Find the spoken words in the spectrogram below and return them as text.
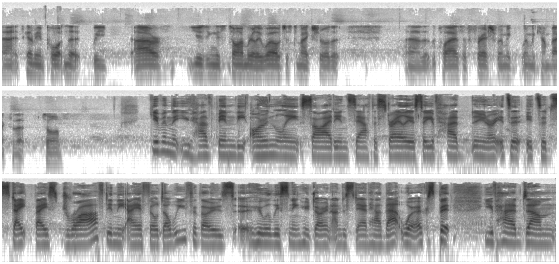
uh, it's going to be important that we are using this time really well, just to make sure that uh, that the players are fresh when we when we come back to that time given that you have been the only side in South Australia, so you've had, you know, it's a it's a state-based draft in the AFLW for those uh, who are listening who don't understand how that works. But you've had, um,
